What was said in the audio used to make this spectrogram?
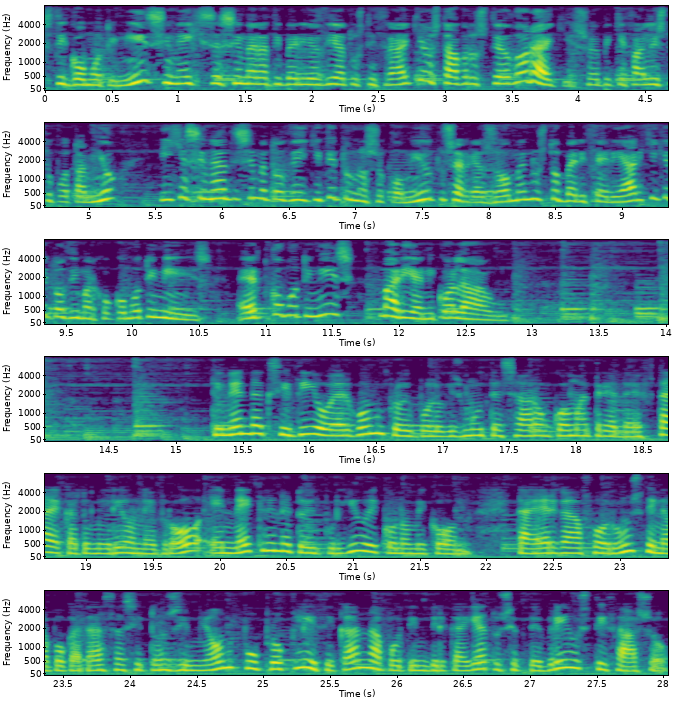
Στην Κομωτινή συνέχισε σήμερα την περιοδία του στη Θράκη ο Σταύρος Θεοδωράκης. Ο επικεφαλής του ποταμιού είχε συνάντηση με τον διοικητή του νοσοκομείου, τους εργαζόμενους, τον Περιφερειάρχη και τον Δήμαρχο Κομωτινής. ΕΡΤ Κομωτινής, Μαρία Νικολάου την ένταξη δύο έργων προϋπολογισμού 4,37 εκατομμυρίων ευρώ ενέκρινε το Υπουργείο Οικονομικών. Τα έργα αφορούν στην αποκατάσταση των ζημιών που προκλήθηκαν από την πυρκαγιά του Σεπτεμβρίου στη Θάσο.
